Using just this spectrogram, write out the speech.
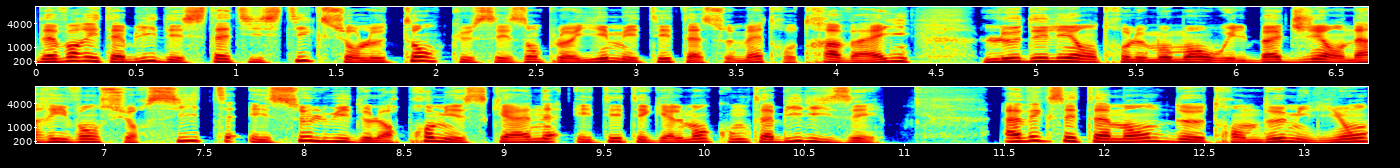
d'avoir établi des statistiques sur le temps que ses employés mettaient à se mettre au travail. Le délai entre le moment où ils badgeaient en arrivant sur site et celui de leur premier scan était également comptabilisé. Avec cette amende de 32 millions,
